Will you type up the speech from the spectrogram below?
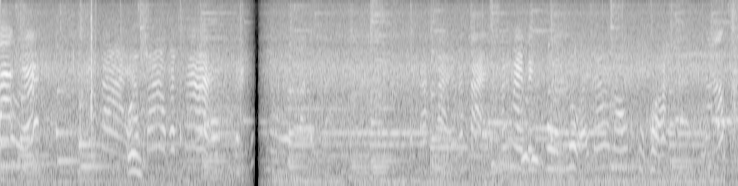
บ้างนะอุ้ย ในเป็นคนลูไอ้เจ้น้องกลัวโอเค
